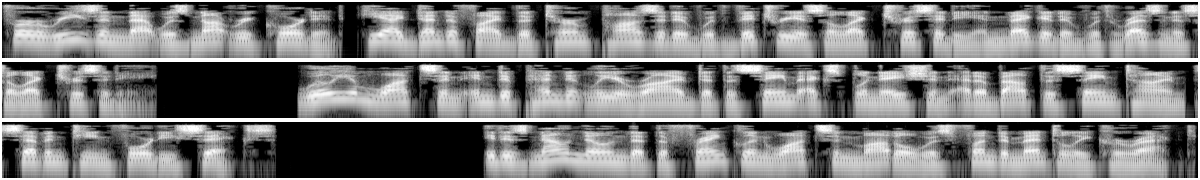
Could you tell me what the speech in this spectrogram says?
For a reason that was not recorded, he identified the term positive with vitreous electricity and negative with resinous electricity. William Watson independently arrived at the same explanation at about the same time 1746. It is now known that the Franklin-Watson model was fundamentally correct.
